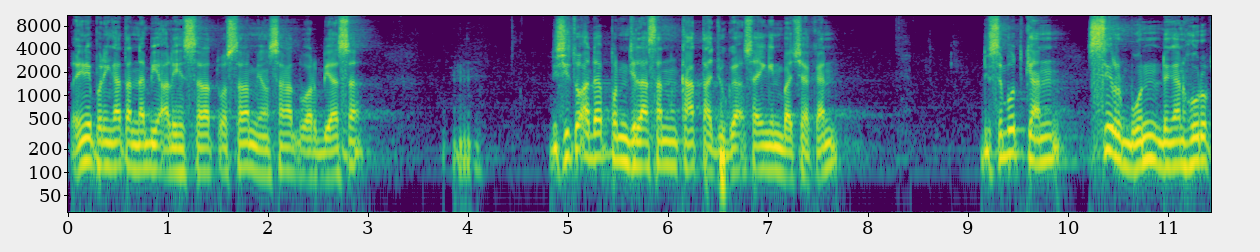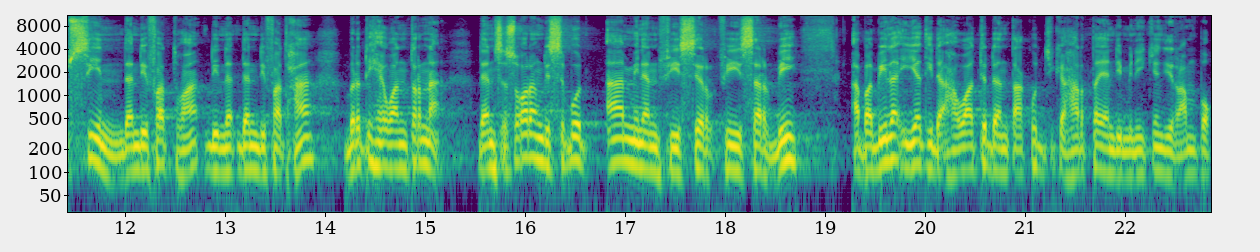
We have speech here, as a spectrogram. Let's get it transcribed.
Dan ini peringatan Nabi alaihissalam yang sangat luar biasa di situ ada penjelasan kata juga saya ingin bacakan. Disebutkan sirbun dengan huruf sin dan di fathah dan di fathah berarti hewan ternak dan seseorang disebut aminan fi sir fi sarbi apabila ia tidak khawatir dan takut jika harta yang dimilikinya dirampok.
